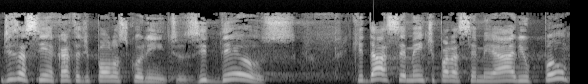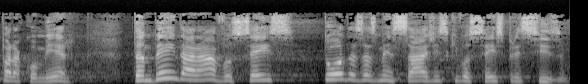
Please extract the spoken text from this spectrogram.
Diz assim a carta de Paulo aos Coríntios, e Deus, que dá a semente para semear e o pão para comer, também dará a vocês todas as mensagens que vocês precisam.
